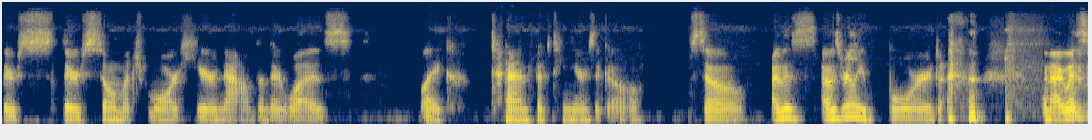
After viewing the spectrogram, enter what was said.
there's there's so much more here now than there was like 10, 15 years ago. So I was I was really bored when I was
